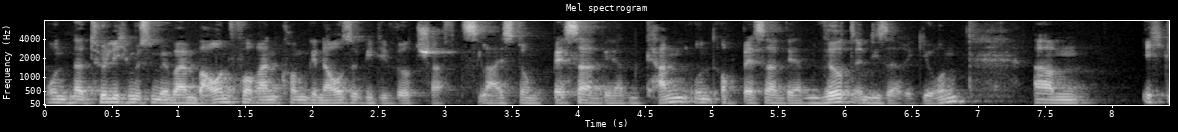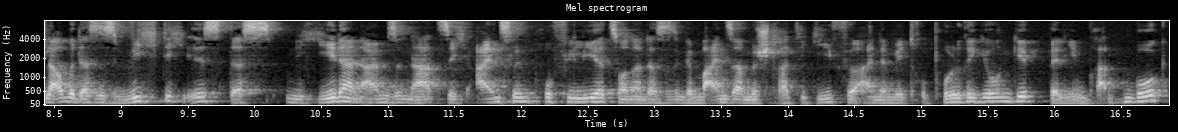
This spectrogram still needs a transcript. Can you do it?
Und natürlich müssen wir beim Bauen vorankommen, genauso wie die Wirtschaftsleistung besser werden kann und auch besser werden wird in dieser Region. Ich glaube, dass es wichtig ist, dass nicht jeder in einem Senat sich einzeln profiliert, sondern dass es eine gemeinsame Strategie für eine Metropolregion gibt, Berlin-Brandenburg.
